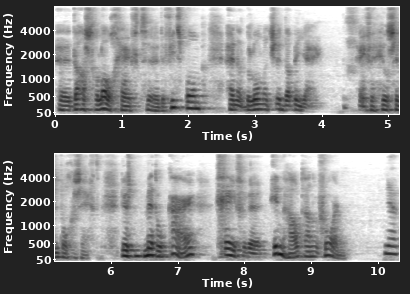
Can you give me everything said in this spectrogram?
Uh, de astroloog geeft de fietspomp en het ballonnetje, dat ben jij. Even heel simpel gezegd. Dus met elkaar geven we inhoud aan een vorm. Ja.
